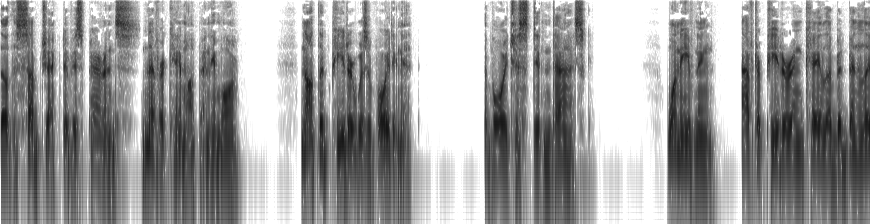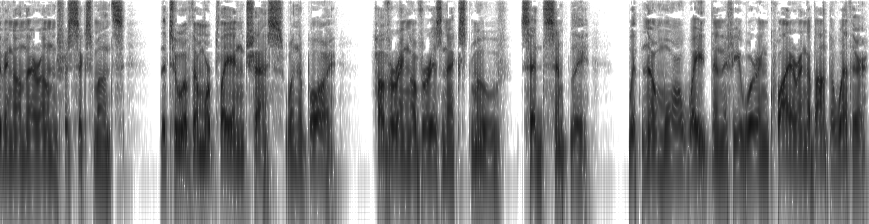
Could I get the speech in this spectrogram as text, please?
though the subject of his parents never came up any more. Not that Peter was avoiding it. The boy just didn't ask. One evening, after Peter and Caleb had been living on their own for six months, the two of them were playing chess when the boy, hovering over his next move, said simply, with no more weight than if he were inquiring about the weather,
